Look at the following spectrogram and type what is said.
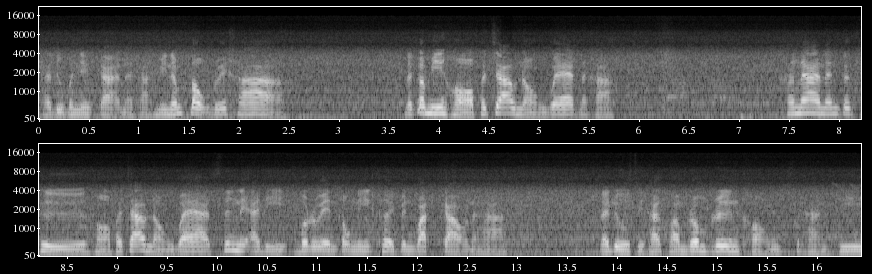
ค่ะดูบรรยากาศนะคะ มีน้ำตกด้วยค่ะ แล้วก็มีหอพระเจ้าหนองแวดนะคะ ข้างหน้านั้นก็คือหอพระเจ้าหนองแวด ซึ่งในอดีตบริเวณตรงนี้เคยเป็นวัดเก่านะคะ และดูสิคะความร่มรื่นของสถานที่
